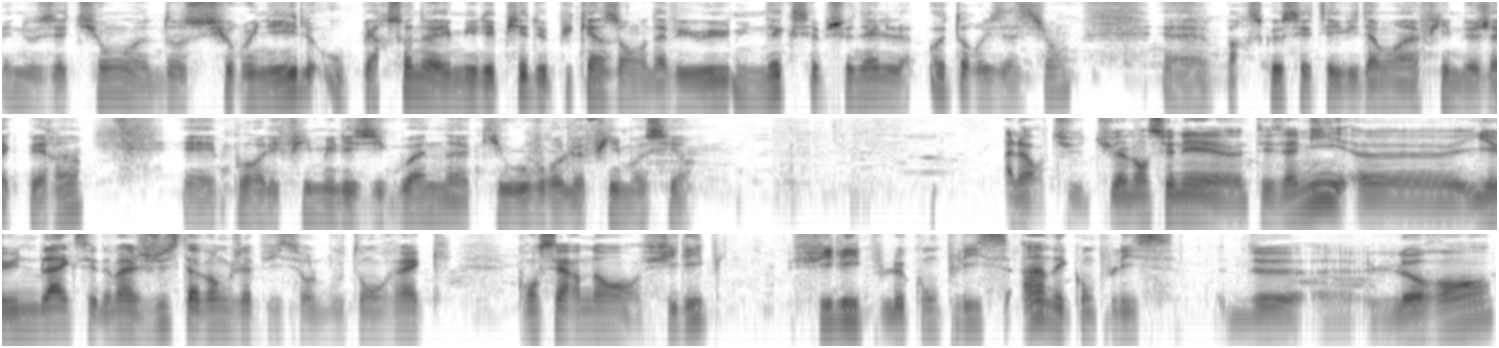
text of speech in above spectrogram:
et nous étions euh, sur une île où personne n'avait mis les pieds depuis 15 ans. On avait eu une exceptionnelle autorisation, euh, parce que c'était évidemment un film de Jacques Perrin, et pour aller filmer les iguanes qui ouvrent le film Océan. Alors, tu, as mentionné euh, tes amis. Euh, il y a eu une blague, c'est dommage, juste avant que j'appuie sur le bouton REC concernant Philippe. Philippe, le complice, un des complices de euh, Laurent.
